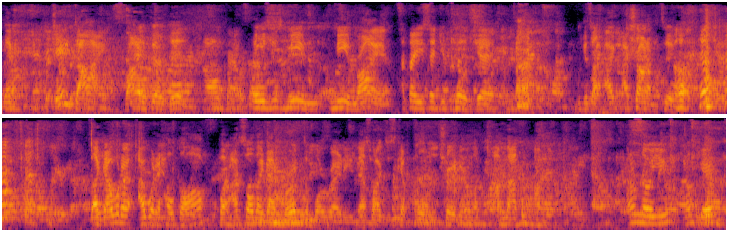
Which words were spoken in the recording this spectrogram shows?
like Jay died. Ryan filled in. Oh, okay. It was just me and me and Ryan I thought you said you killed Jay. because I, I, I shot him too. Oh. Like I would have I would have held off, but I saw that guy murked him already. That's why I just kept pulling the trigger. Like I'm not. I'm, I don't know you. I don't care.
